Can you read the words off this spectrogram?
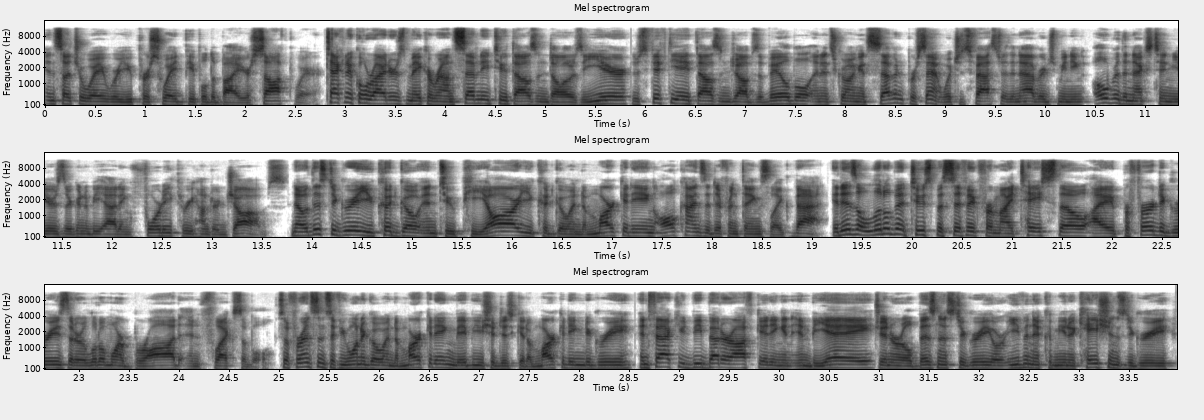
in such a way where you persuade people to buy your software. Technical writers make around $72,000 a year. There's 58,000 jobs available and it's growing at 7%, which is faster than average, meaning over the next 10 years, they're gonna be adding 4,300 jobs. Now with this degree, you could go into PR, you could go into marketing, all kinds of different things like that. It is a little bit too specific for my taste though. I prefer degrees that are a little more broad and flexible. So for instance, if you wanna go into marketing, maybe you should just get a marketing degree. In fact, you'd be better off getting getting an MBA, general business degree, or even a communications degree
